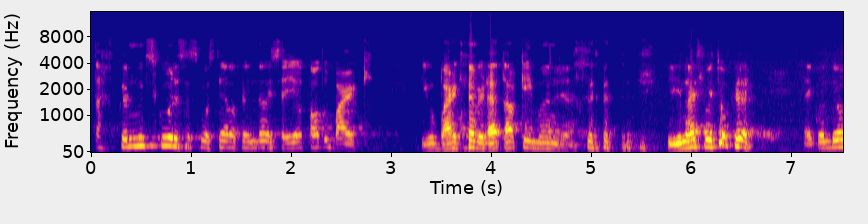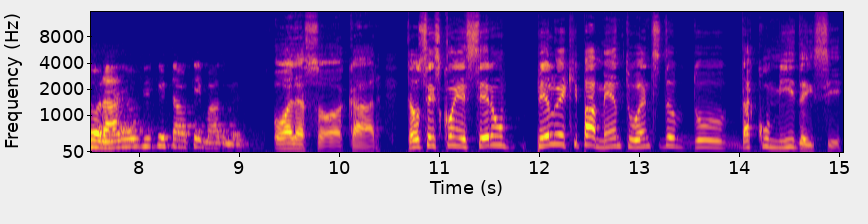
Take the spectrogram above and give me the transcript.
tá ficando muito escuro essas costelas. Eu falei: não, isso aí é o tal do barco. E o barco, na verdade, estava queimando já. e nós foi tocando. Aí quando deu horário, eu vi que ele estava queimado mesmo. Olha só, cara. Então vocês conheceram pelo equipamento antes do, do, da comida em si.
